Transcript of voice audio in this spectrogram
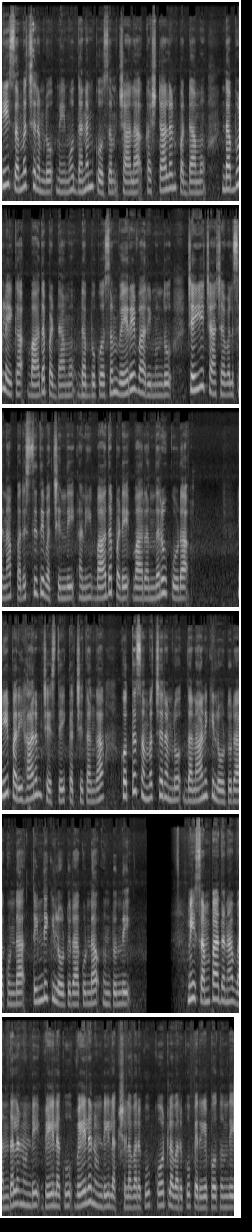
ఈ సంవత్సరంలో మేము ధనం కోసం చాలా కష్టాలను పడ్డాము. డబ్బు లేక బాధపడ్డాము. డబ్బు కోసం వేరే వారి ముందు చెయ్యి చాచవలసిన పరిస్థితి వచ్చింది అని బాధపడే వారందరూ కూడా. ఈ పరిహారం చేస్తే ఖచ్చితంగా కొత్త సంవత్సరంలో ధనానికి లోటు రాకుండా తిండికి లోటు రాకుండా ఉంటుంది. మీ సంపాదన వందల నుండి వేలకు వేల నుండి లక్షల వరకు కోట్ల వరకు పెరిగిపోతుంది.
